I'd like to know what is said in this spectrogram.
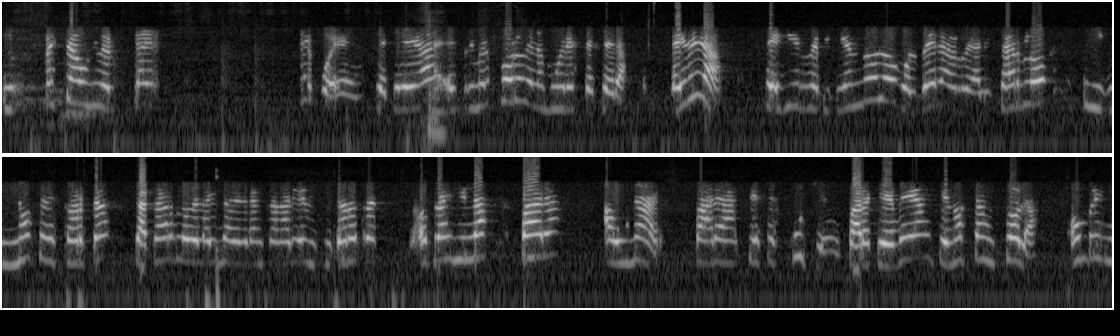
y esta universidad pues se crea el primer foro de las mujeres queseras. La idea, seguir repitiéndolo, volver a realizarlo y no se descarta sacarlo de la isla de Gran Canaria y visitar otras, otras islas para aunar, para que se escuchen, para que vean que no están solas, hombres y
